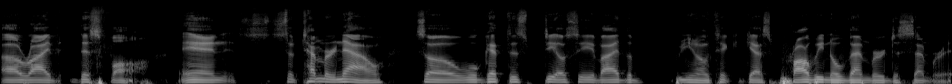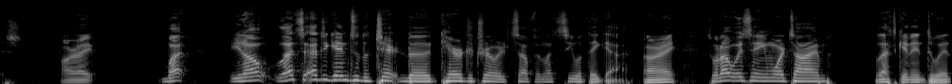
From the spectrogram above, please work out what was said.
uh, arrive this fall, and it's September now. So we'll get this DLC if I had to, you know, take a guess, probably November, December ish. All right, but you know, let's actually get into the ter- the character trailer itself and let's see what they got. All right. So without wasting any more time, let's get into it.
